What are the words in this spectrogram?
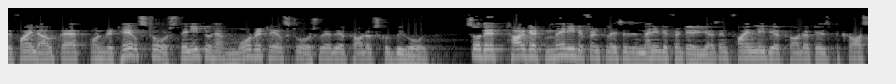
they find out that on retail stores, they need to have more retail stores where their products could be rolled. So they target many different places in many different areas and finally their product is across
